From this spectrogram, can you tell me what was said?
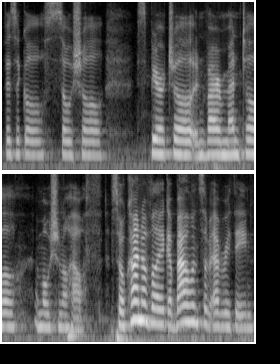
physical, social, spiritual, environmental, emotional health. So, kind of like a balance of everything.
